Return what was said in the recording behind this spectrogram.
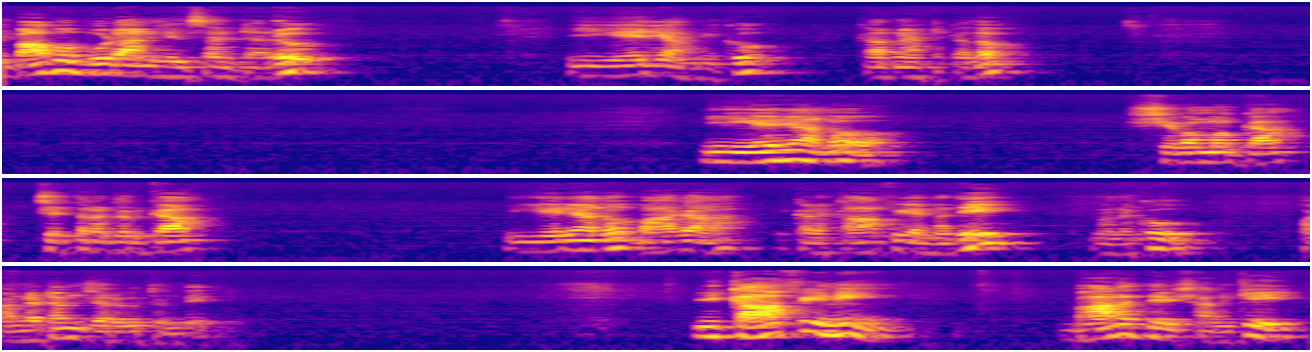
బాబు బూడాన్ హిల్స్ అంటారు. ఈ ఏరియా మీకు కర్ణాటకలో. ఈ ఏరియాలో శివమొగ్గ చిత్రదుర్గ ఈ ఏరియాలో బాగా ఇక్కడ కాఫీ అన్నది మనకు పండటం జరుగుతుంది. ఈ కాఫీని భారతదేశానికి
